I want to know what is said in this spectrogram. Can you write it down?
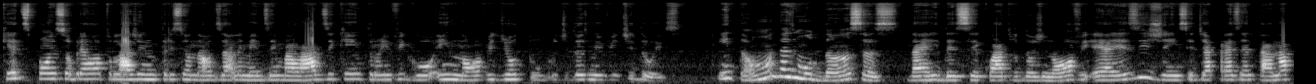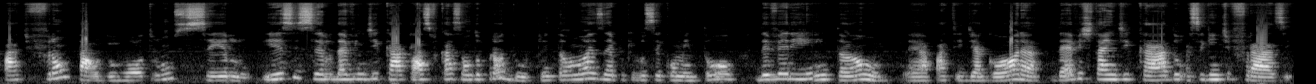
que dispõe sobre a rotulagem nutricional dos alimentos embalados e que entrou em vigor em 9 de outubro de 2022. Então, uma das mudanças da RDC 429 é a exigência de apresentar na parte frontal do rótulo um selo. E esse selo deve indicar a classificação do produto. Então, no exemplo que você comentou, deveria então, é, a partir de agora, deve estar indicado a seguinte frase:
